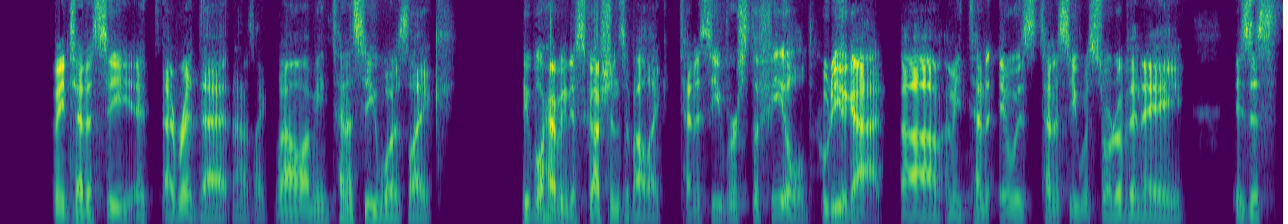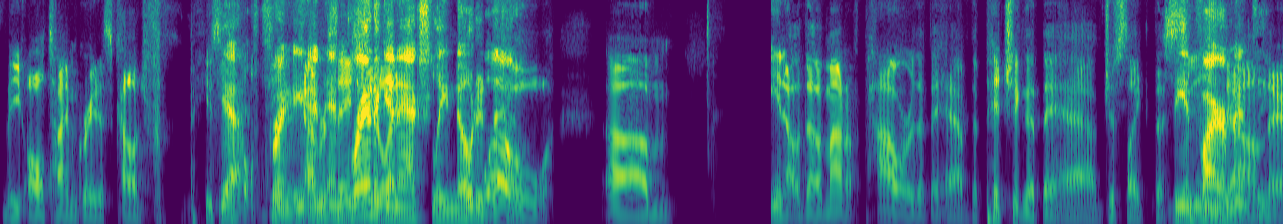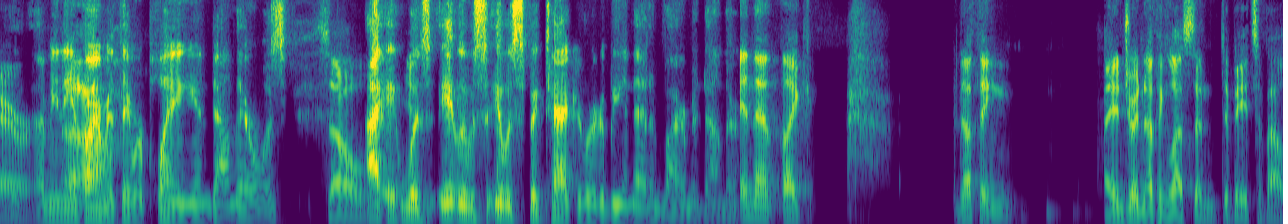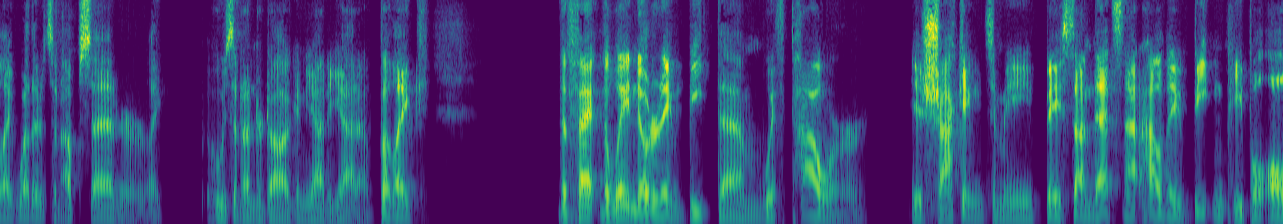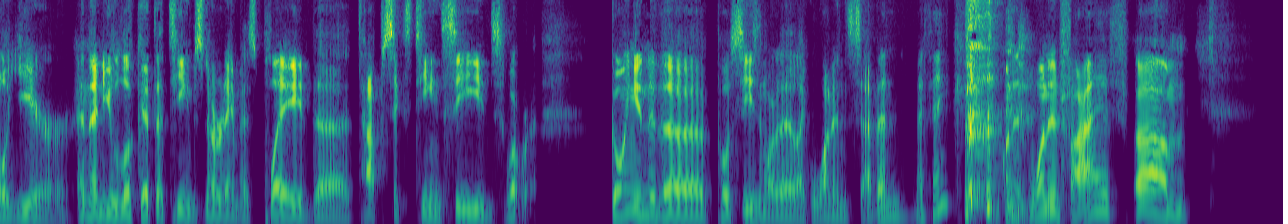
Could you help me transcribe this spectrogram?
I mean, Tennessee. It, I read that and I was like, well, I mean, Tennessee was like people are having discussions about like Tennessee versus the field. Who do you got? Uh, I mean, ten, it was Tennessee was sort of in a is this the all time greatest college baseball Yeah, team Bra- and, and Brannigan like, actually noted that. Um, you know the amount of power that they have, the pitching that they have, just like the The environment down there. I mean, the Ugh. environment they were playing in down there was So I it was it was it was spectacular to be in that environment down there. and then like nothing i enjoy nothing less than debates about like whether it's an upset or like who's an underdog and yada yada. But like the fact the way notre dame beat them with power is shocking to me based on that's not how they've beaten people all year. And then you look at the teams notre dame has played the top 16 seeds what were going into the postseason what are they like one and seven i think? One and one and five? Um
